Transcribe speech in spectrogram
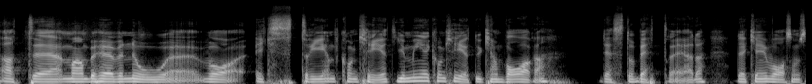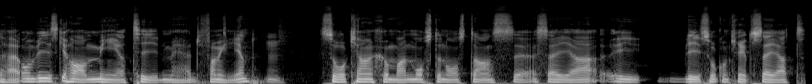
att eh, man behöver nog eh, vara extremt konkret. Ju mer konkret du kan vara, desto bättre är det. Det kan ju vara som så här, om vi ska ha mer tid med familjen, Mm. Så kanske man måste någonstans eh, säga, bli så konkret och säga att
